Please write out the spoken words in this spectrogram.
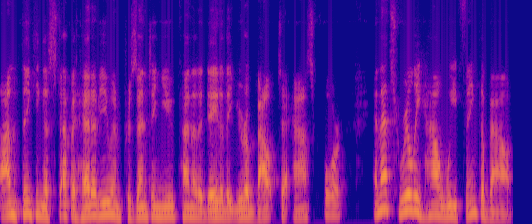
I'm thinking a step ahead of you and presenting you kind of the data that you're about to ask for. And that's really how we think about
